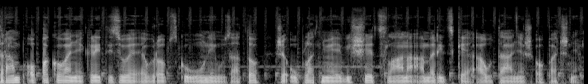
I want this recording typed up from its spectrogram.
Trump opakovane kritizuje Európsku úniu za to, že uplatňuje vyššie clá na americké autá než opačne.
